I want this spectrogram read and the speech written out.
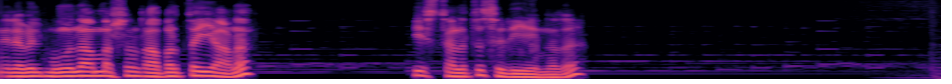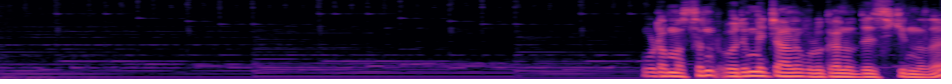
നിലവിൽ മൂന്നാം വർഷം റബ്ബർ തൈയാണ് ഈ സ്ഥലത്ത് സ്ഥിതി ചെയ്യുന്നത്. ഉടമസ്ഥൻ ഒരുമിച്ചാണ് കൊടുക്കാൻ ഉദ്ദേശിക്കുന്നത്.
